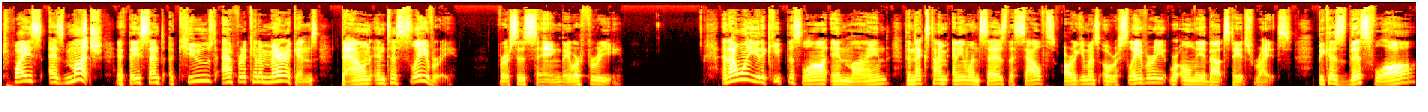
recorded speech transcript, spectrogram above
twice as much if they sent accused African Americans down into slavery versus saying they were free. And I want you to keep this law in mind the next time anyone says the South's arguments over slavery were only about states' rights. Because this law,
